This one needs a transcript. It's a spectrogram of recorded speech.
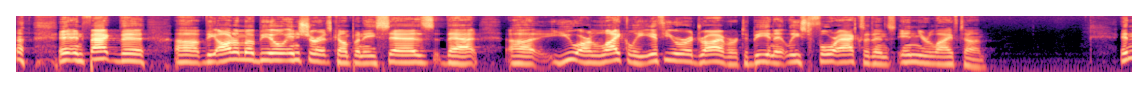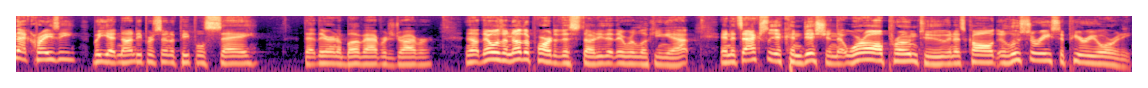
in fact, the, uh, the automobile insurance company says that uh, you are likely, if you are a driver, to be in at least four accidents in your lifetime. Isn't that crazy? But yet 90% of people say that they're an above average driver. Now, there was another part of this study that they were looking at, and it's actually a condition that we're all prone to, and it's called illusory superiority,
